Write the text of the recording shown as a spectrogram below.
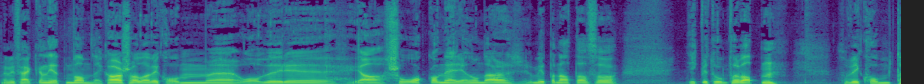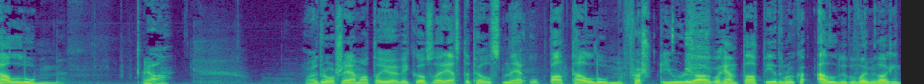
men vi fikk en liten vannlekkasje, og da vi kom over ja, Skjåk og ned gjennom der midt på natta, så gikk vi tom for vann. Så vi kom til Lom. Ja. Det var drosje hjem til Gjøvik, og så reiste Pølsen ned opp til Lom første juledag og henta bilen klokka 11 på formiddagen.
